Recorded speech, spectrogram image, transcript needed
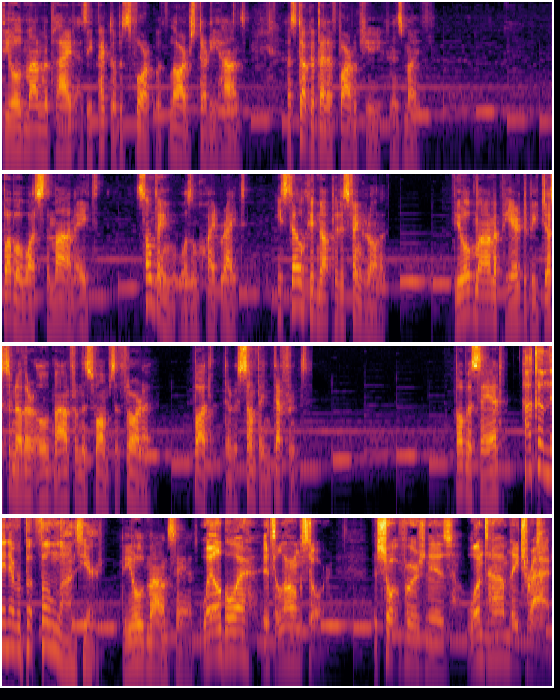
The old man replied as he picked up his fork with large, dirty hands and stuck a bit of barbecue in his mouth. Bubba watched the man eat. Something wasn't quite right. He still could not put his finger on it. The old man appeared to be just another old man from the swamps of Florida, but there was something different. Bubba said, How come they never put phone lines here? The old man said, Well, boy, it's a long story. The short version is one time they tried,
